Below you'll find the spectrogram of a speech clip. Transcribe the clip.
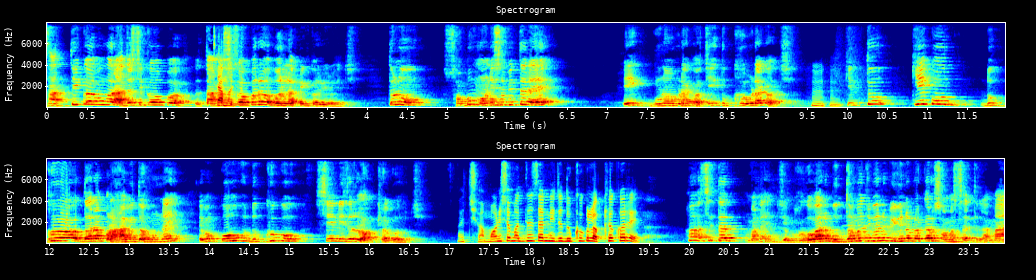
ସାତ୍ବିକ ଏବଂ ରାଜସିକ ତାମସିକ ଉପରେ ଓଭରଲାପିଂ କରି ରହିଛି। ତେଣୁ ସବୁ ମଣିଷ ଭିତରେ ଏଇ ଗୁଣ ଗୁଡାକ ଅଛି ଏଇ ଦୁଃଖ ଗୁଡାକ ଅଛି। କିନ୍ତୁ କିଏ କୋଉ ଦୁଃଖ ଦ୍ୱାରା ପ୍ରଭାବିତ ହଉନାହିଁ ଏବଂ କୋଉ ଦୁଃଖକୁ ସେ ନିଜର ଲକ୍ଷ୍ୟ କରୁଛି। ଆଚ୍ଛା ମଣିଷ ମଧ୍ୟ ସାର୍ ନିଜ ଦୁଃଖକୁ ଲକ୍ଷ୍ୟ କରେ? ହଁ ସେ ତାର ମାନେ ଭଗବାନ ବୁଦ୍ଧଙ୍କ ଜୀବନରେ ବିଭିନ୍ନ ପ୍ରକାର ସମସ୍ୟା ଥିଲା। ମା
